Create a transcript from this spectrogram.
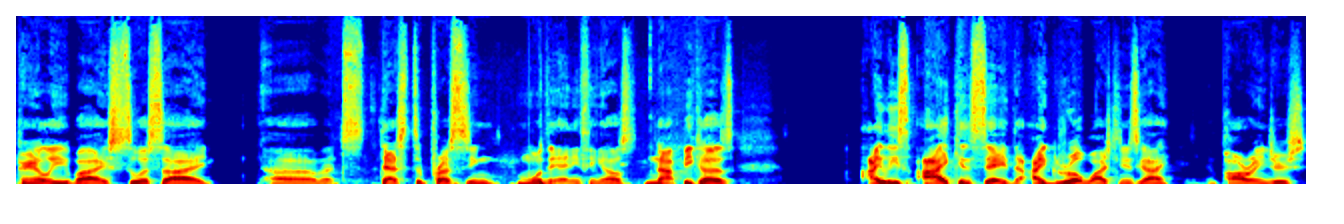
apparently by suicide. Uh, that's that's depressing more than anything else. Not because, at least I can say that I grew up watching this guy in Power Rangers.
